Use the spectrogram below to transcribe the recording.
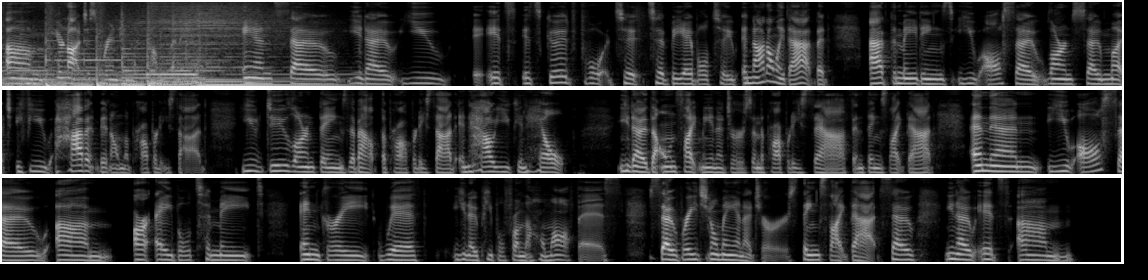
Um, you're not just branding the company and so you know you it's it's good for to to be able to and not only that but at the meetings you also learn so much if you haven't been on the property side. You do learn things about the property side and how you can help you know the on-site managers and the property staff and things like that. And then you also um, are able to meet and greet with you know people from the home office so regional managers things like that. So you know it's um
